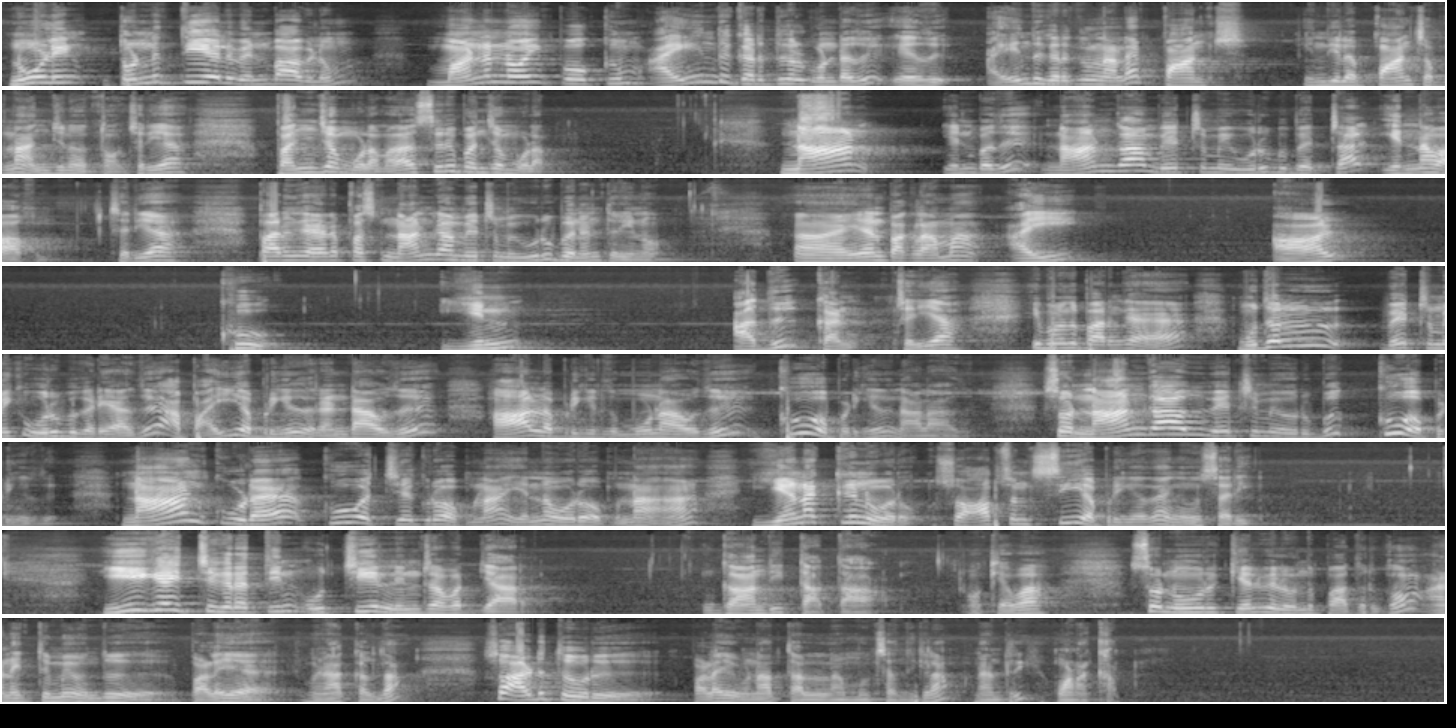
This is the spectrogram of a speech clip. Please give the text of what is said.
நூலின் தொண்ணூற்றி ஏழு வெண்பாவிலும் மனநோய் போக்கும் ஐந்து கருத்துக்கள் கொண்டது எது? ஐந்து கருத்துக்கள்னால பாஞ்ச். இந்தியில் பாஞ்ச் அப்படின்னா அஞ்சுன்னு அர்த்தம். சரியா? பஞ்சமூலம் அதாவது சிறு பஞ்சமூலம். நான் என்பது நான்காம் வேற்றுமை உருபு பெற்றால் என்னவாகும்? சரியா? பாருங்கள் ஃபஸ்ட் நான்காம் வேற்றுமை உருபு என்னன்னு தெரியணும். ஆஹ் என்னன்னு பார்க்கலாமா? ஐ ஆள் கு இன் அது கண். சரியா? இப்போ வந்து பாருங்கள் முதல் வேற்றுமைக்கு உறுப்பு கிடையாது. அப்போ ஐ அப்படிங்கிறது ரெண்டாவது ஆள் அப்படிங்கிறது மூணாவது கூ அப்படிங்கிறது நாலாவது. ஸோ நான்காவது வேற்றுமை உறுப்பு கூ அப்படிங்கிறது. நான் கூட கூவை சேர்க்குறோம் அப்படின்னா என்ன வரும் அப்படின்னா எனக்குன்னு வரும். ஸோ ஆப்ஷன் சி அப்படிங்கிறது தான் இங்கே வந்து சரி. ஈகை சிகரத்தின் உச்சியில் நின்றவர் யார்? காந்தி தாத்தா. ஓகேவா? ஸோ நூறு கேள்விகள் வந்து பார்த்துருக்கோம். அனைத்துமே வந்து பழைய வினாக்கள் தான். ஸோ அடுத்த ஒரு பழைய வினாத்தாள் நம்ம சந்திக்கலாம். நன்றி வணக்கம்.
